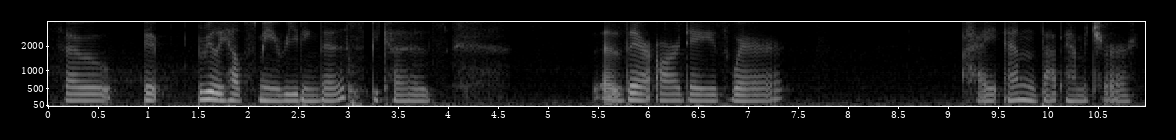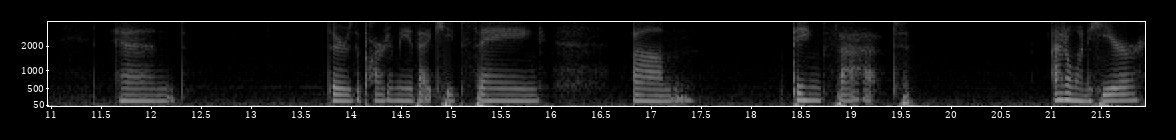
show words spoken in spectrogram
So it really helps me reading this because uh, there are days where I am that amateur and there's a part of me that keeps saying um, things that I don't want to hear,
